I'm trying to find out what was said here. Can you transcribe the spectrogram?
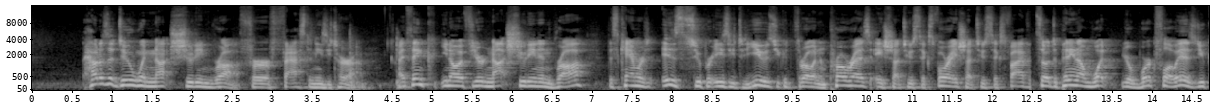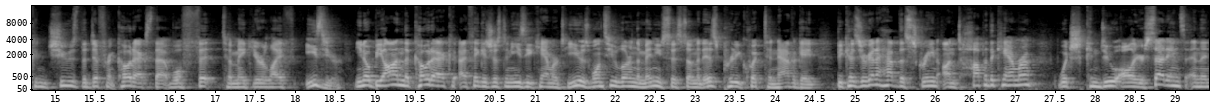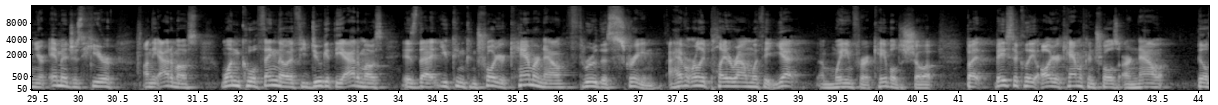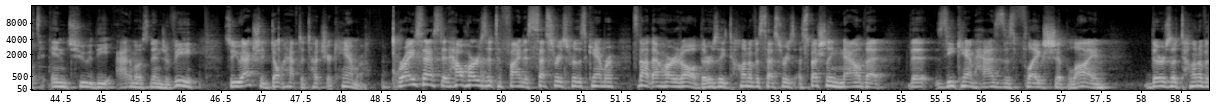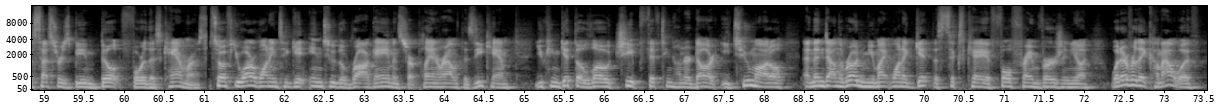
how does it do when not shooting RAW for fast and easy turnaround? I think, you know, if you're not shooting in RAW, this camera is super easy to use. You could throw it in ProRes, H.264, H.265. So depending on what your workflow is, you can choose the different codecs that will fit to make your life easier. You know, beyond the codec, I think it's just an easy camera to use. Once you learn the menu system, it is pretty quick to navigate because you're gonna have the screen on top of the camera, which can do all your settings, and then your image is here on the Atomos. One cool thing though, if you do get the Atomos, is that you can control your camera now through this screen. I haven't really played around with it yet. I'm waiting for a cable to show up. But basically all your camera controls are now built into the Atomos Ninja V, so you actually don't have to touch your camera. Bryce asked it, how hard is it to find accessories for this camera? It's not that hard at all. There's a ton of accessories, especially now that the Zcam has this flagship line there's a ton of accessories being built for this camera. So if you are wanting to get into the raw game and start playing around with the Z-Cam, you can get the low, cheap $1,500 E2 model, and then down the road, you might wanna get the 6K full frame version, you know, whatever they come out with,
